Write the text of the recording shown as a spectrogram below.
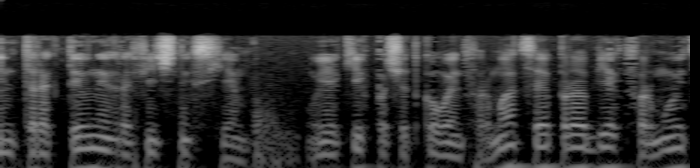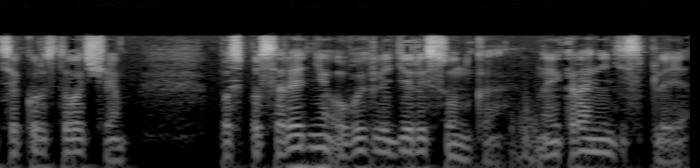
інтерактивних графічних схем, у яких початкова інформація про об'єкт формується користувачем безпосередньо у вигляді рисунка на екрані дисплея.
